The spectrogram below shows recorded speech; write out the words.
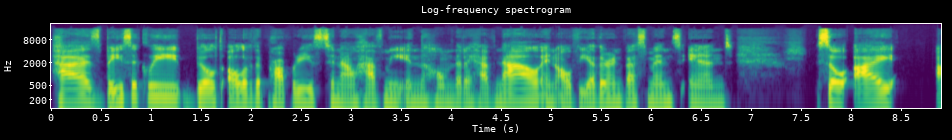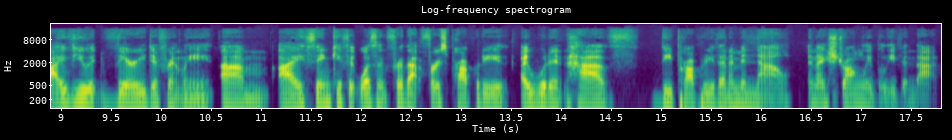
has basically built all of the properties to now have me in the home that I have now and all the other investments and so I I view it very differently. Um, I think if it wasn't for that first property, I wouldn't have the property that I'm in now. And I strongly believe in that.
